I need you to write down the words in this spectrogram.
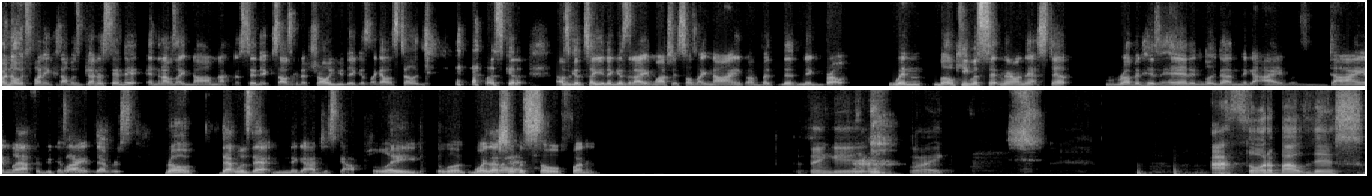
Oh no, it's funny because I was gonna send it and then I was like, no, I'm not gonna send it because I was gonna troll you niggas. Like I was telling you, I was gonna, I was gonna tell you niggas that I didn't watch it. So I was like, no, I ain't gonna. But this nigga, bro, when Loki was sitting there on that step, rubbing his head and looked down, nigga, I was dying laughing because I never, bro. That was that nigga. I just got played. Look, boy, that shit was so funny. The thing is, like, I thought about this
